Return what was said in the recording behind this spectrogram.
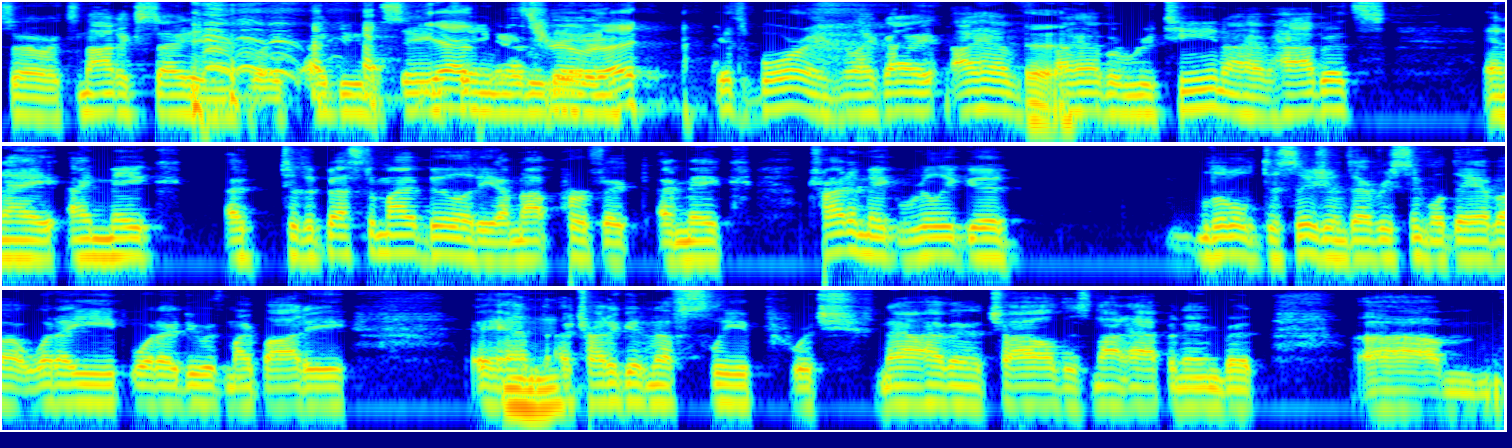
So it's not exciting. like I do the same yeah, thing every true, day. Right? It's boring. Like I, I have yeah. I have a routine, I have habits, and I I make uh, to the best of my ability. I'm not perfect. I make try to make really good little decisions every single day about what I eat, what I do with my body and mm-hmm. I try to get enough sleep, which now having a child is not happening. But um,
